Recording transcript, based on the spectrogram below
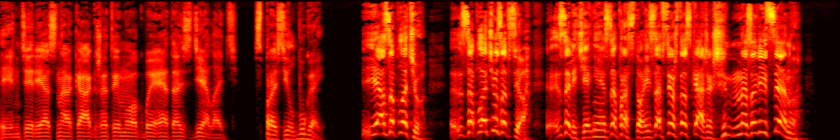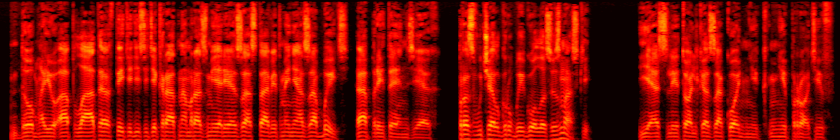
«Интересно, как же ты мог бы это сделать?» — спросил Бугай. «Я заплачу! Заплачу за все! За лечение, за простой, за все, что скажешь! Назови цену!» «Думаю, оплата в пятидесятикратном размере заставит меня забыть о претензиях», — прозвучал грубый голос из маски. «Если только законник не против».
